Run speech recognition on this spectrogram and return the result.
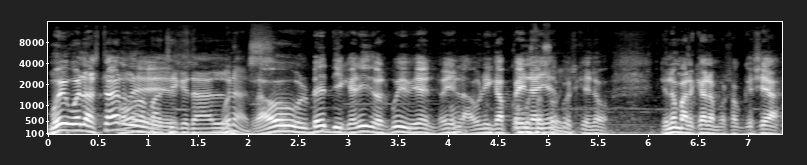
Muy buenas tardes. Hola, Pachi, ¿qué tal? Buenas. Raúl, Betty, queridos, muy bien. Oye, la única pena ya hoy? pues que no que no marcáramos, aunque sea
